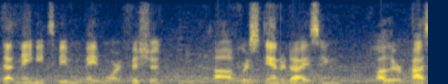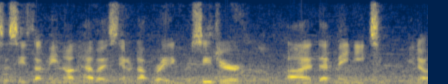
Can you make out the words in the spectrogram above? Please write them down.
that may need to be made more efficient. Uh, we're standardizing other processes that may not have a standard operating procedure uh, that may need to, you know,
